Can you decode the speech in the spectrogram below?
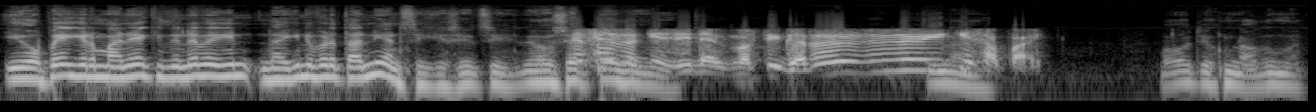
Η οποία η Γερμανία κινδυνεύει να γίνει Βρετανίας, αν έτσι. Δεν θα κινδυνεύει με αυτήν την κατάσταση, εκεί θα πάει. Ό,τι έχουμε να δούμε.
